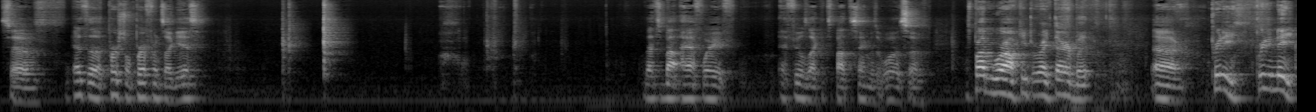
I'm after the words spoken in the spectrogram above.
So that's a personal preference, I guess. That's about halfway. It feels like it's about the same as it was. So that's probably where I'll keep it right there. But uh, pretty, pretty neat.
